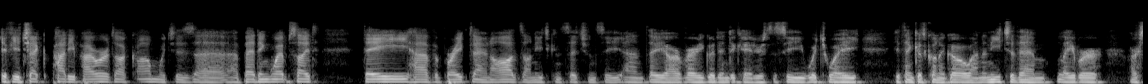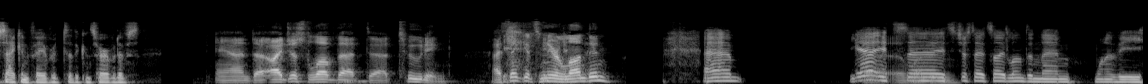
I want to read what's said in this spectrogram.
if you check paddypower.com, which is a, a betting website, they have a breakdown odds on each constituency and they are very good indicators to see which way you think it's going to go. And in each of them, Labour are second favourite to the Conservatives. And uh, I just love that uh, Tooting. I think it's near London. Um, yeah, Uh, it's uh, it's just outside London. Um, one of the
